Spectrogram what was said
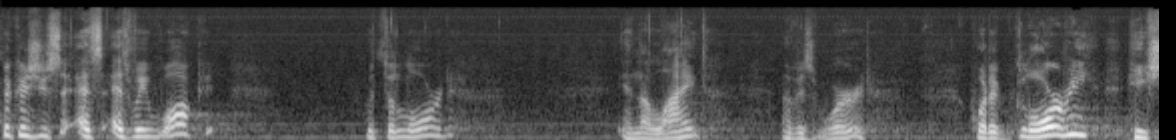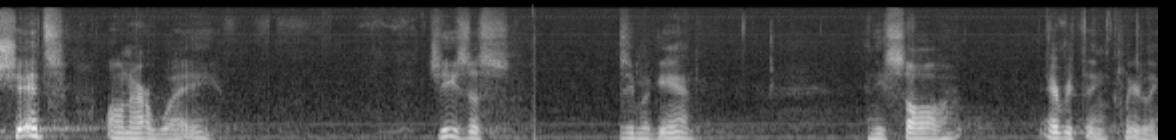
because you, as, as we walk with the Lord in the light of His Word, what a glory He sheds on our way. Jesus him again, and he saw everything clearly.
